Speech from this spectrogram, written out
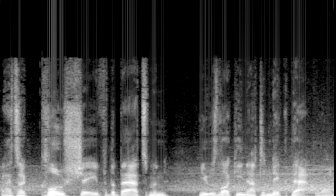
That's a close shave for the batsman. He was lucky not to nick that one.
